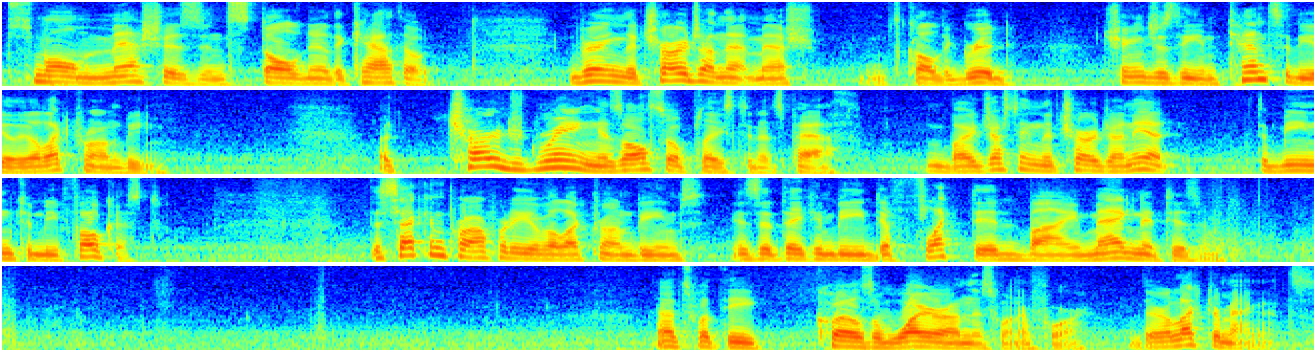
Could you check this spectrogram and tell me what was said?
small mesh is installed near the cathode. Varying the charge on that mesh, it's called a grid, changes the intensity of the electron beam. A charged ring is also placed in its path. By adjusting the charge on it, the beam can be focused. The second property of electron beams is that they can be deflected by magnetism. That's what the coils of wire on this one are for. They're electromagnets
